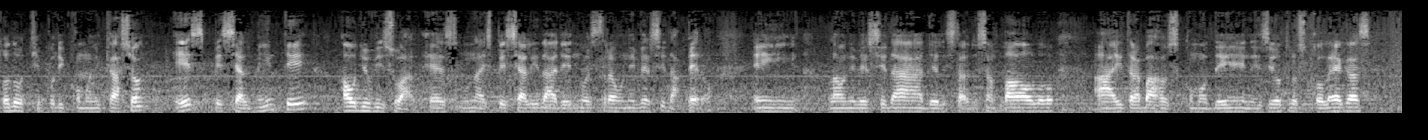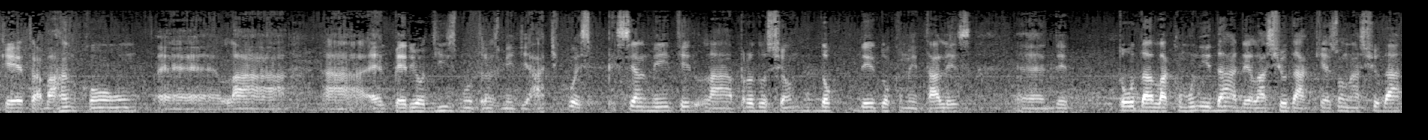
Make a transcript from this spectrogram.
todo tipo de comunicación, especialmente audiovisual. Es una especialidad de nuestra universidad, pero en la Universidad del Estado de São Paulo hay trabajos como Denis y otros colegas que trabajan con eh, a, el periodismo transmediático, especialmente la producción do, de documentales eh, de toda a comunidade da cidade, que é uma cidade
